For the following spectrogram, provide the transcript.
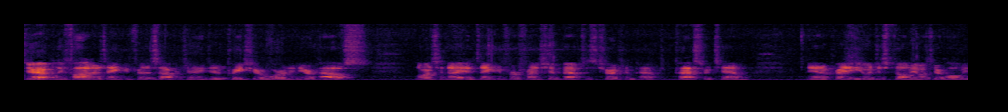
Dear Heavenly Father, thank you for this opportunity to preach your word in your house, Lord, tonight, and thank you for Friendship Baptist Church and Pastor Tim. And I pray that you would just fill me with your Holy,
